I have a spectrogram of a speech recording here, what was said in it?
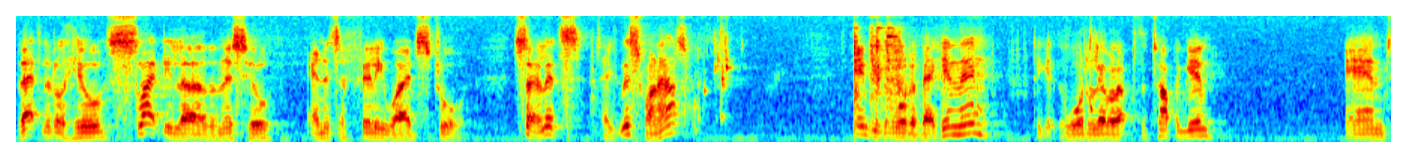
that little hill, slightly lower than this hill, and it's a fairly wide straw. So let's take this one out, empty the water back in there to get the water level up to the top again, and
